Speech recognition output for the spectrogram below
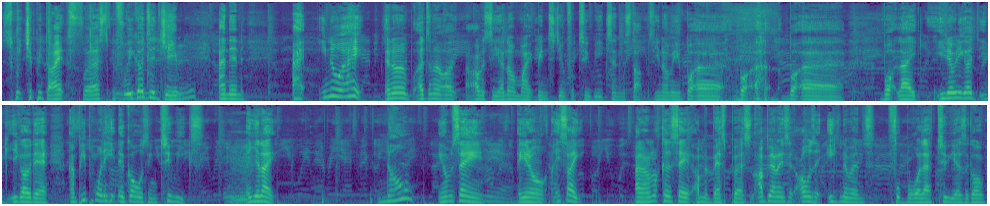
switch up your diet first before you go to the gym, and then I, you know, I, you know, I don't know. Obviously, I know Mike been to the gym for two weeks and stopped. You know what I mean? But, uh, but, uh, but, uh, but like, you know, when you go, you go there, and people want to hit their goals in two weeks, Mm. and you're like, no, you know what I'm saying? Yeah. You know, it's like, and I'm not gonna say I'm the best person. I'll be honest. I was an ignorant footballer two years ago.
